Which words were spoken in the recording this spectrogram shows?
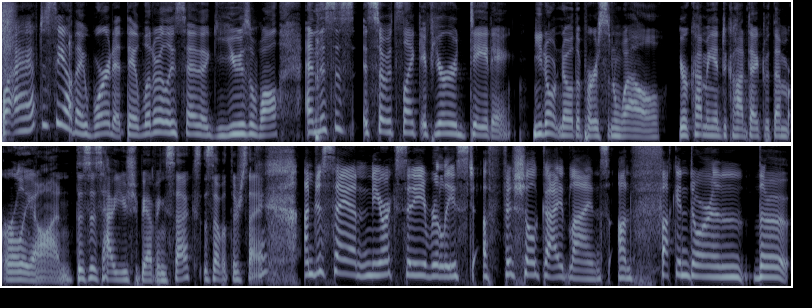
Well, I have to see how they word it. They literally say like use a wall. And this is so it's like if you're dating, you don't know the person well, you're coming into contact with them early on. This is how you should be having sex. Is that what they're saying? I'm just saying, New York City released official guidelines on fucking Doran the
